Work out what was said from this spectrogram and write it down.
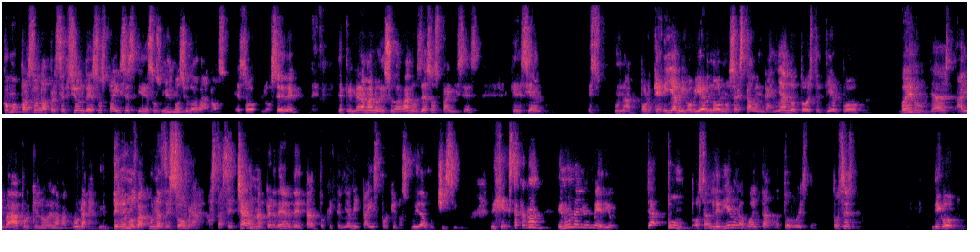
cómo pasó la percepción de esos países y de sus mismos ciudadanos, eso lo sé de, de, primera mano de ciudadanos de esos países, que decían, es una porquería mi gobierno, nos ha estado engañando todo este tiempo, bueno, ya ahí va, porque lo de la vacuna, tenemos vacunas de sobra, hasta se echaron a perder de tanto que tenía mi país porque nos cuida muchísimo. Dije, está cabrón, en un año y medio, ya, pum, o sea, le dieron la vuelta a todo esto. Entonces, digo,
